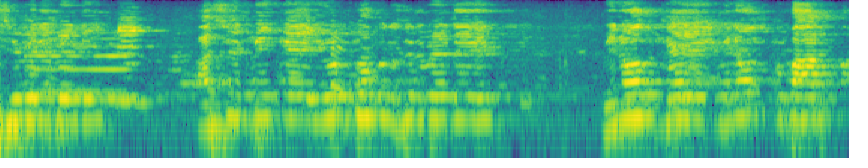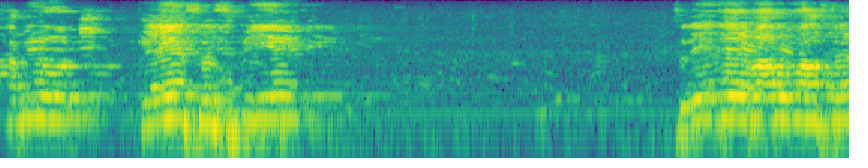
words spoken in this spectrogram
ശിവന് വേണ്ടി അശ്വിൻ പി കെ യൂത്ത് കോൺഗ്രസിന് വേണ്ടി വിനോദ് കെ വിനോദ് കുമാർ കമ്മിയൂർ K S S P A Sreejay Babu master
